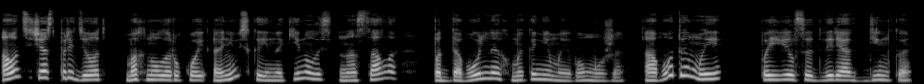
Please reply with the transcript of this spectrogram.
«А он сейчас придет», — махнула рукой Анюська и накинулась на сало под довольное хмыканье моего мужа. «А вот и мы», — появился в дверях Димка.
